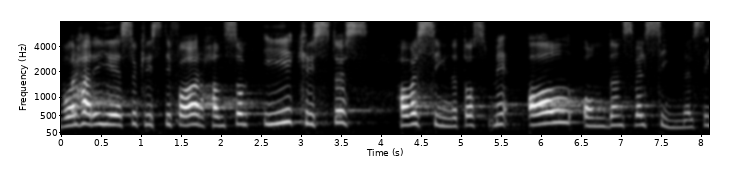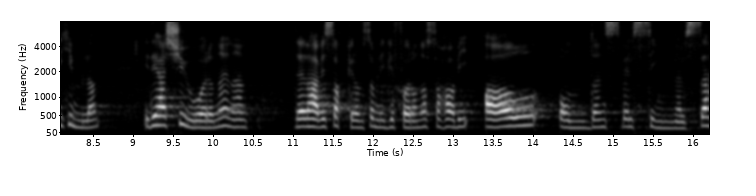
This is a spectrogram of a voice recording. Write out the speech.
vår Herre Jesu Kristi Far, Han som i Kristus har velsignet oss med all åndens velsignelse i himmelen. I de her 20-årene, jeg er det her vi snakker om som ligger foran oss, så har vi all åndens velsignelse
